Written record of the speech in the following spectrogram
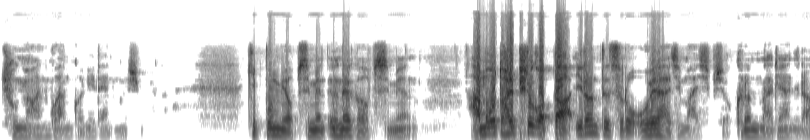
중요한 관건이 되는 것입니다. 기쁨이 없으면 은혜가 없으면 아무것도 할 필요가 없다 이런 뜻으로 오해하지 마십시오. 그런 말이 아니라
